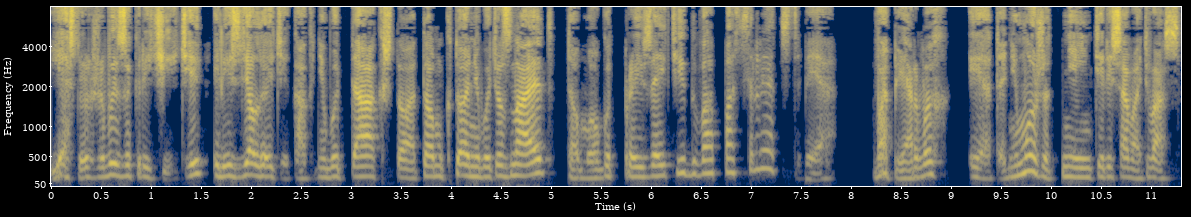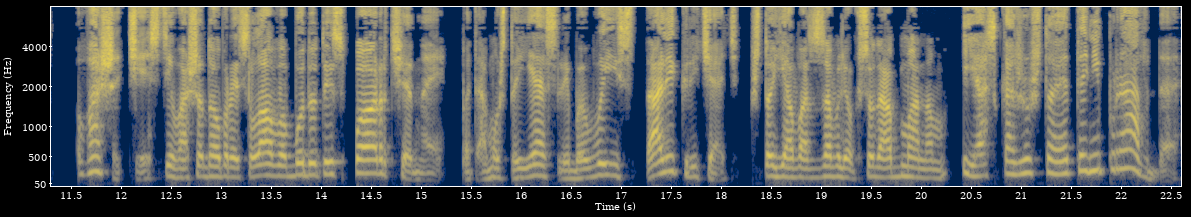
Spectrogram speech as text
Если же вы закричите или сделаете как-нибудь так, что о том кто-нибудь узнает, то могут произойти два последствия. Во-первых, и это не может не интересовать вас, ваша честь и ваша добрая слава будут испорчены, потому что если бы вы и стали кричать, что я вас завлек сюда обманом, я скажу, что это неправда,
